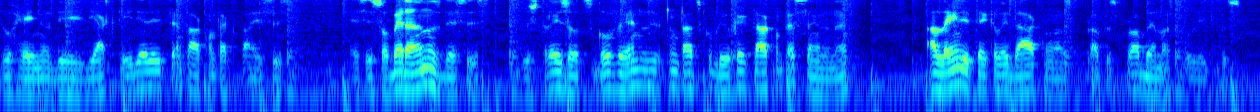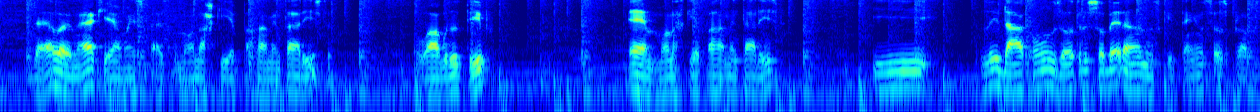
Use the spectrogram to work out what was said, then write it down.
do reino de, de de tentar contactar esses, esses soberanos desses, dos três outros governos e tentar descobrir o que está acontecendo, né? Além de ter que lidar com os próprios problemas políticos dela, né? Que é uma espécie de monarquia parlamentarista ou algo do tipo. É, monarquia parlamentarista. E lidar com os outros soberanos que têm os seus próprios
